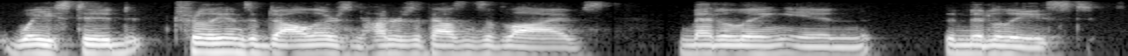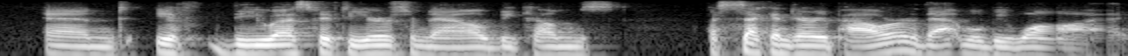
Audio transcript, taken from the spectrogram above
wasted trillions of dollars and hundreds of thousands of lives meddling in the Middle East. And if the US 50 years from now becomes a secondary power, that will be why.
